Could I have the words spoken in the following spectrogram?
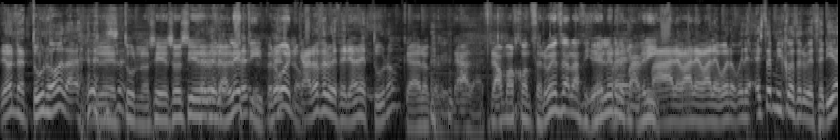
No, Neptuno. La, De Neptuno, sí, eso sí es de la Leti, pero bueno. Claro, cervecería Neptuno. Claro que nada. Estamos con cerveza, la Cibeles de Vale, Madrid. Vale, vale, vale. Bueno, mira, esta microcervecería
